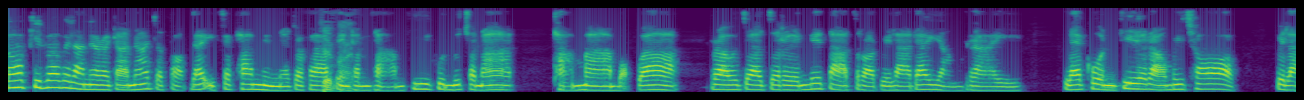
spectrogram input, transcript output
ก็คิดว่าเวลาในรายการน่าจะตอบได้อีกสักท่านหนึ่งนะเจ้าค่ะเป็นคำถามที่คุณรุชนาธถามมาบอกว่าเราจะเจริญเมตตาตลอดเวลาได้อย่างไร และคนที่เราไม่ชอบ เวลา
